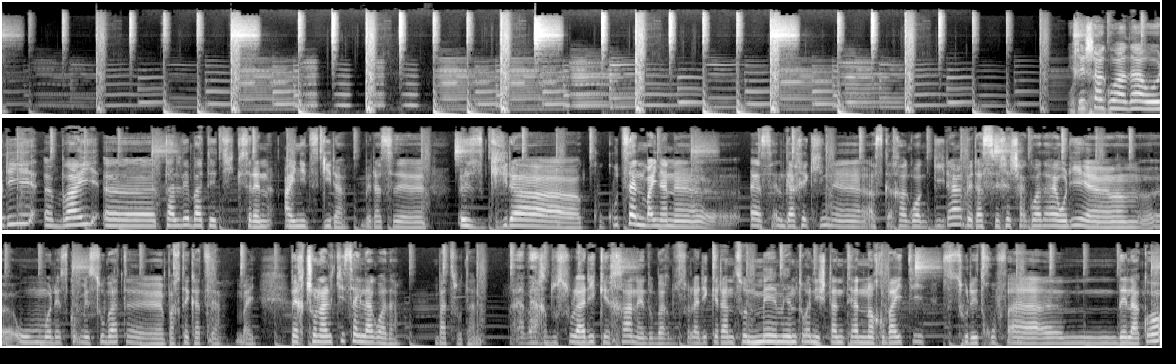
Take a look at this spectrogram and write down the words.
Resagoa da hori, eh, bai, talde batetik, zeren hainitz gira. Beraz, ez gira kukutzen, baina eh, ez elgarrekin uh, azkarragoak gira, beraz egesagoa da hori humorezko mezu bat partekatzea. Bai. Pertsonalki zailagoa da, batzutan. Ba, behar duzularik ezan edo behar duzularik erantzun mementuan istantean norbaiti zure trufa delako,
